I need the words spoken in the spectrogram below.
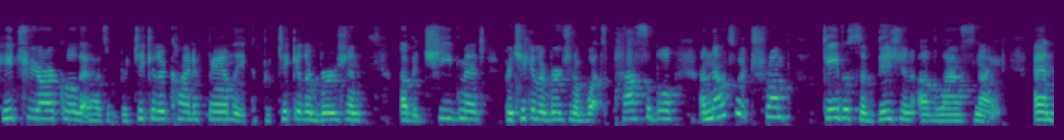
patriarchal, that has a particular kind of family, a particular version of achievement, particular version of what's possible. And that's what Trump gave us a vision of last night. And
